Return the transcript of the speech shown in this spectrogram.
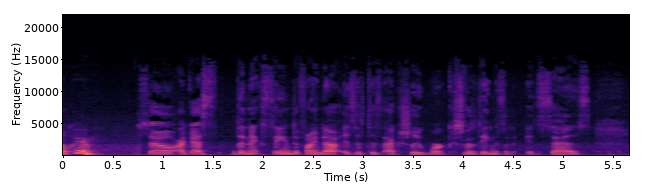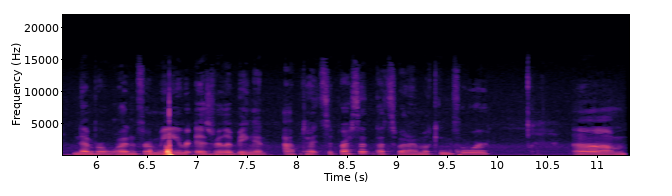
Okay, so I guess the next thing to find out is if this actually works for the things that it says. Number one for me is really being an appetite suppressant. That's what I'm looking for. Um,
